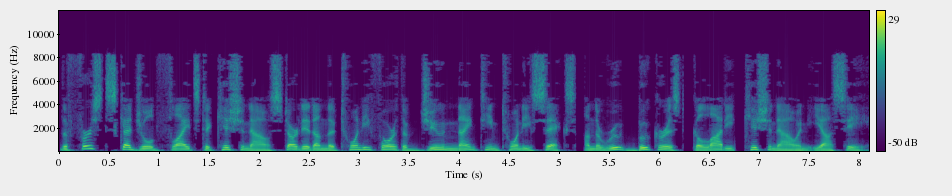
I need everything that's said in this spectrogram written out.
The first scheduled flights to Chisinau started on 24 June 1926, on the route Bucharest, Galati, Chisinau and Iasi.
